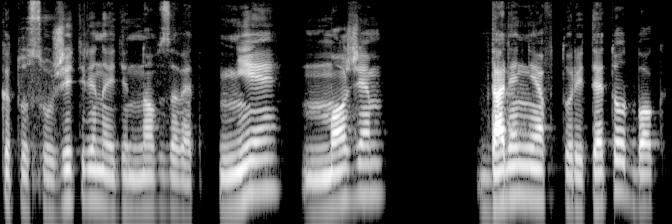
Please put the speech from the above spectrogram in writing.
като служители на един нов завет. Ние можем, даден ни авторитета от Бог,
